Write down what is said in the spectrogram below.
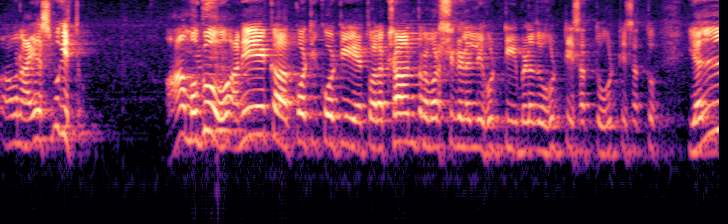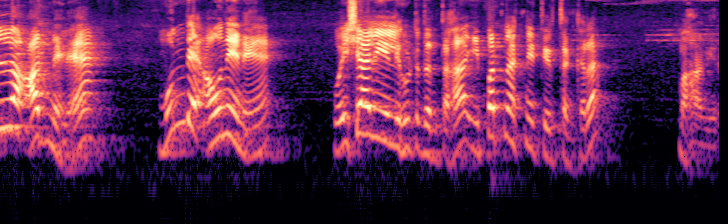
ಅವನ ಆಯಸ್ಸು ಮುಗೀತು. ಆ ಮಗು ಅನೇಕ ಕೋಟಿ ಕೋಟಿ ಅಥವಾ ಲಕ್ಷಾಂತರ ವರ್ಷಗಳಲ್ಲಿ ಹುಟ್ಟಿ, ಬೆಳೆದು ಹುಟ್ಟಿ, ಸತ್ತು ಹುಟ್ಟಿ, ಸತ್ತು, ಎಲ್ಲ ಆದಮೇಲೆ ಮುಂದೆ ಅವನೇನೆ ವೈಶಾಲಿಯಲ್ಲಿ ಹುಟ್ಟಿದಂತಹ ಇಪ್ಪತ್ನಾಲ್ಕನೇ ತೀರ್ಥಂಕರ ಮಹಾವೀರ.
